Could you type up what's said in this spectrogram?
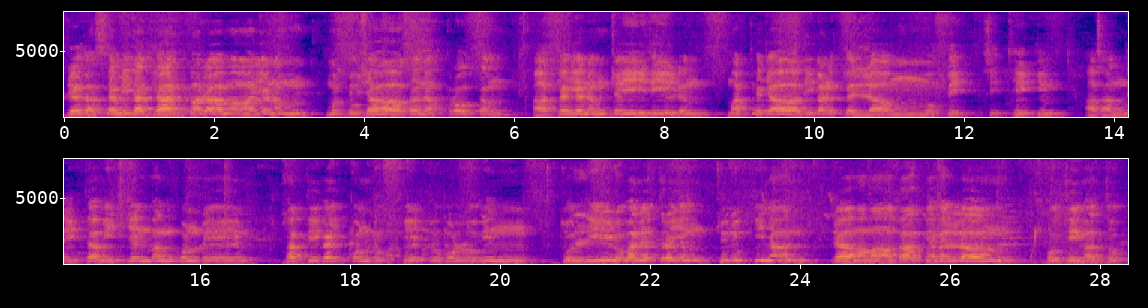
രഹസ്യമിതധ്യാത്മരാമായണം മൃത്യുശാസനപ്രോക്തം അധ്യയനം ചെയ്തിടും മർത്യജാതികൾക്കെല്ലാം മുക്തി സിദ്ധിക്കും അസന്നിഗ്ധമിജന്മം കൊണ്ടേ। ഭക്തി കൈക്കൊണ്ടു കേട്ടുകൊള്ളുവിൻ. ചൊല്ലിയിടുവനെത്രയും ചുരുക്കി ഞാൻ രാമമാഹാത്മ്യമെല്ലാം. ബുദ്ധിമധു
